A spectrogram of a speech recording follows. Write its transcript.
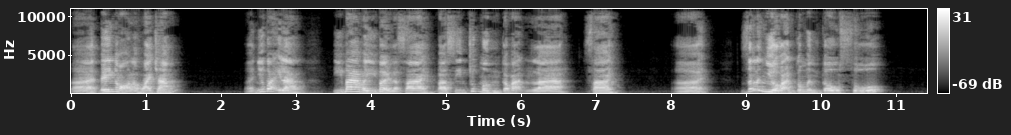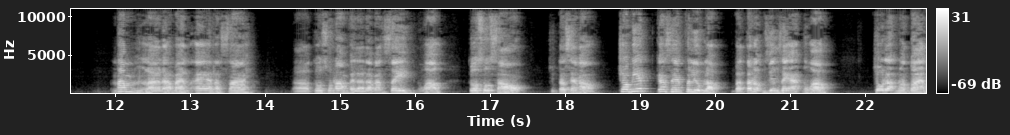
đấy, B nhỏ là hoa trắng. Đấy, như vậy là ý 3 và ý 7 là sai và xin chúc mừng các bạn là sai. Đấy. rất là nhiều bạn comment câu số 5 là đáp án A là sai. À, câu số 5 phải là đáp án C đúng không? Câu số 6 chúng ta xem nào. Cho biết các gen phân liều lập và tác động riêng rẽ đúng không? Trộn lặn hoàn toàn.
